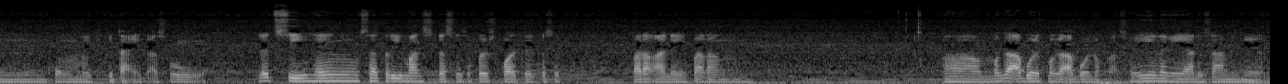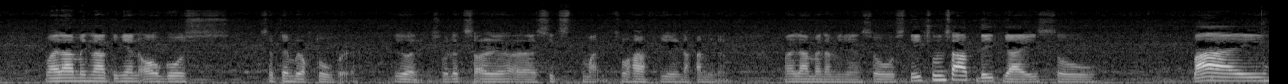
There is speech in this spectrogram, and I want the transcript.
kung may kikitain ka. So, let's see. Ngayong sa 3 months kasi, sa first quarter kasi parang ano eh, parang um, mag-aabono at mag-aabono ka. So, yun yung nangyayari sa amin ngayon. Malaman natin yan August, September, October. Yun. So, that's our, our sixth month. So, half year na kami nun. Malaman namin yan. So, stay tuned sa update, guys. So, bye!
